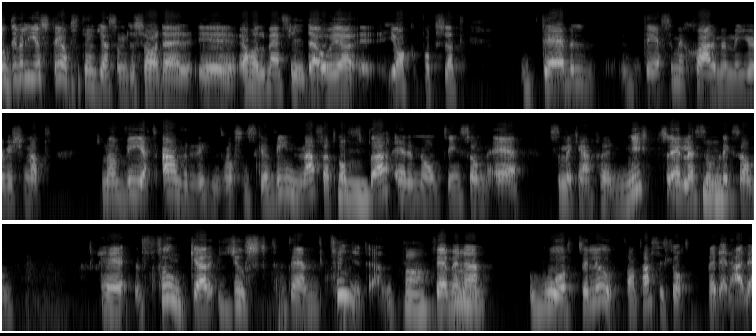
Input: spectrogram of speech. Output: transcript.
och det är väl just det också tänker jag som du sa där, eh, jag håller med Frida och jag, Jakob också att det är väl det som är charmen med Eurovision att man vet aldrig riktigt vad som ska vinna för att Mm. ofta är det någonting som är, som är kanske nytt eller som Mm. liksom eh, funkar just den tiden. Ja. För jag menar, Mm. Waterloo, fantastisk låt, men den hade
